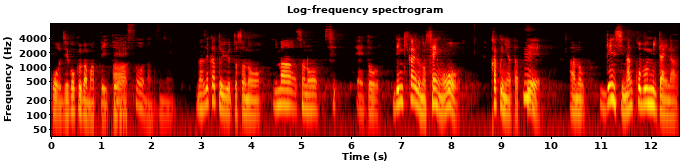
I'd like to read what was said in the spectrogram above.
構地獄が待っていて、ああ、そうなんですね。なぜかというと、その、今、その、せえっ、と、電気回路の線を書くにあたって、あの、原子何個分みたいな。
